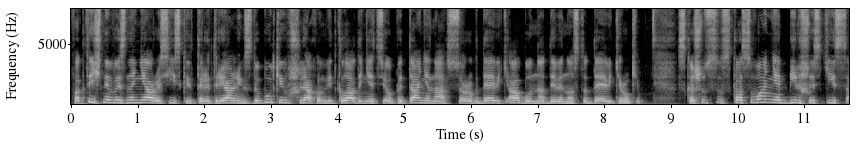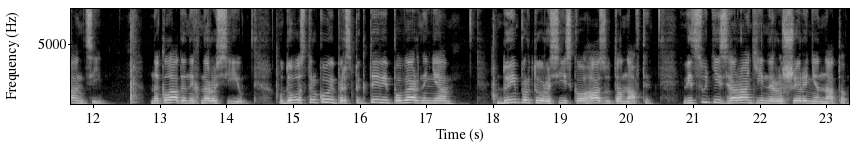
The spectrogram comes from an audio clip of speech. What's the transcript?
Фактичне визнання російських територіальних здобутків шляхом відкладення цього питання на 49 або на 99 років, скасування більшості санкцій, накладених на Росію, у довгостроковій перспективі повернення до імпорту російського газу та нафти, відсутність гарантій нерозширення НАТО,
